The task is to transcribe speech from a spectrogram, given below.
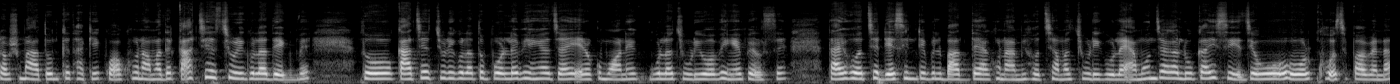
সবসময় আতঙ্কে থাকি, কখন আমাদের কাচের চুড়িগুলো দেখবে। তো কাচের চুড়িগুলো তো পড়লে ভেঙে যায়, এরকম অনেকগুলো চুড়িও ভেঙে ফেলছে। তাই হচ্ছে ড্রেসিং টেবিল বাদ দিয়ে এখন আমি হচ্ছে আমার চুড়িগুলো এমন জায়গা লুকাইছি যে ও ওর খোঁজ পাবে না।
